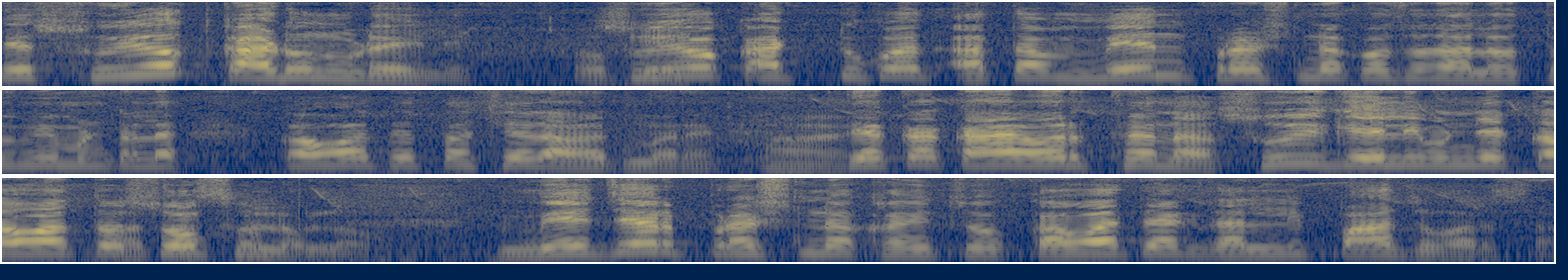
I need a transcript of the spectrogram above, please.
ते सुयोत काढून उडयले. सुयो काडटुकच आता मेन प्रश्न कसो जालो तुम्ही म्हणटले कवा ते तसेच आहात मरे. तेका काय अर्थ ना? सुई गेली म्हणजे कवा तो सोपलो. मेजर प्रश्न खंयचो कवात्याक जाल्ली पांच वर्सां.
